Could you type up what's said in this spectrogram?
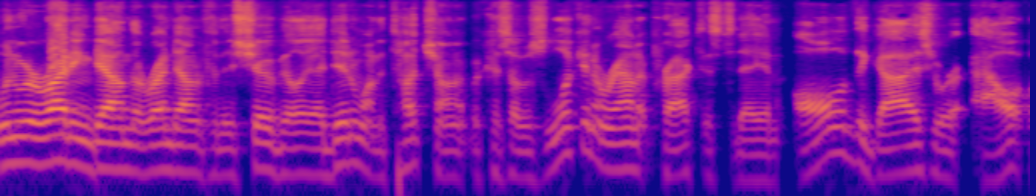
when we were writing down the rundown for this show, Billy, I didn't want to touch on it because I was looking around at practice today and all of the guys who are out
